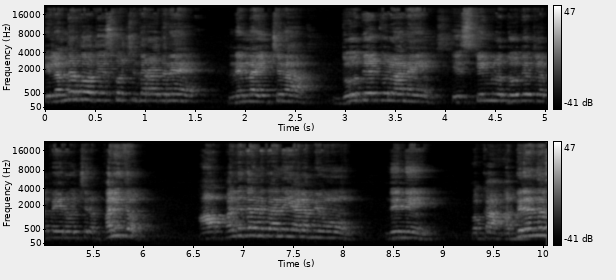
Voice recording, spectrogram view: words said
వీళ్ళందరితో తీసుకొచ్చిన తర్వాతనే నిన్న ఇచ్చిన దూదేకులు అనే ఈ స్కీమ్లో దూదేకుల పేరు వచ్చిన ఫలితం. ఆ ఫలితాన్ని కానీ ఇలా మేము దీన్ని ఒక అభినందన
